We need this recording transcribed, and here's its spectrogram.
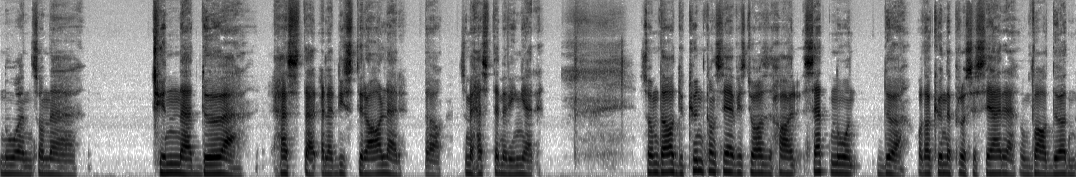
noen sånne tynne, døde hester, eller dystraler, da, som er hester med vinger. Som da du kun kan se hvis du har, sett noen dø, og da kunne prosessere hva døden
